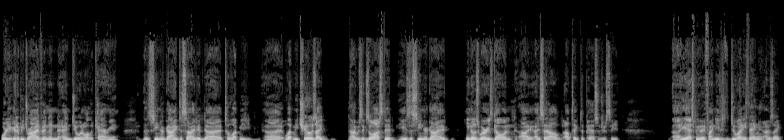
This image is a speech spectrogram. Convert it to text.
or you're going to be driving and, and doing all the carrying. The senior guy decided uh, to let me uh, let me choose. I I was exhausted. He's the senior guy. He knows where he's going. I, I said I'll I'll take the passenger seat. Uh, he asked me if I needed to do anything. I was like,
